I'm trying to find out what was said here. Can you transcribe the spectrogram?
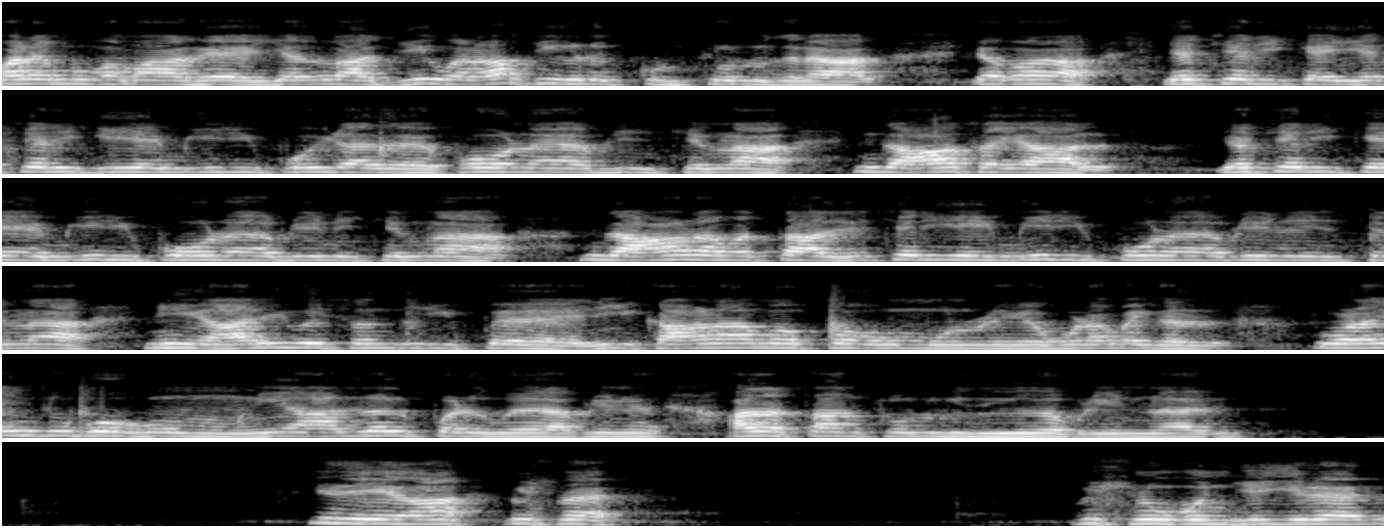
மறைமுகமாக எல்லா ஜீவராசிகளுக்கும் சொல்லுகிறார். எவா எச்சரிக்கை எச்சரிக்கையை மீறி போயிடாத போன அப்படின்னு சொன்னால் இந்த ஆசையால் எச்சரிக்கையை மீறி போன அப்படின்னு சொன்னால் இந்த ஆணவத்தால் எச்சரிக்கையை மீறி போன அப்படின்னு சொன்னால் நீ அழிவை சந்திரிப்ப நீ காணாமல் போகும் உன்னுடைய உடைமைகள் தொலைந்து போகும் நீ அல்லல் படுவ அப்படின்னு அதைத்தான் சொல்லுது அப்படின்னாரு. இதையே தான் கிருஷ்ண விஷ்ணுவும் செய்கிறார்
